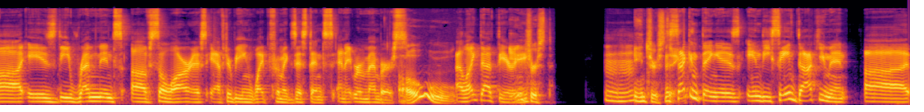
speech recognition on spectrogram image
uh, is the remnants of Solaris after being wiped from existence, and it remembers. Oh, I like that theory. interest. Interesting. The second thing is in the same document uh,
